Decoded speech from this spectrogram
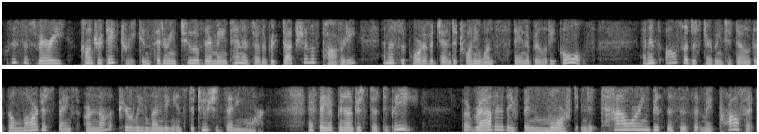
Well, this is very contradictory considering two of their main tenets are the reduction of poverty and the support of Agenda 21 sustainability goals. And it's also disturbing to know that the largest banks are not purely lending institutions anymore, as they have been understood to be, but rather they've been morphed into towering businesses that make profit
